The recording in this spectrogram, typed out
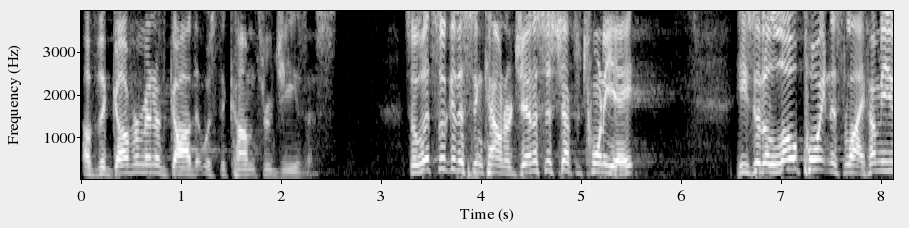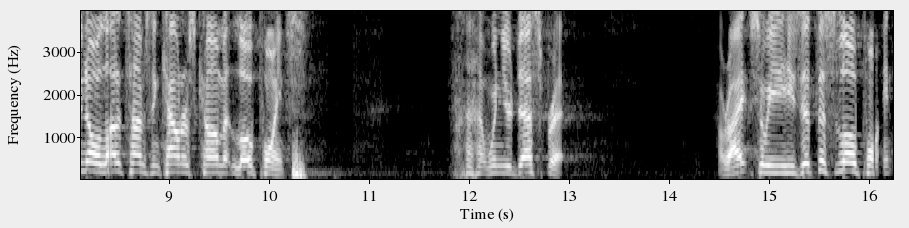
of the government of God that was to come through Jesus. So let's look at this encounter. Genesis chapter 28. He's at a low point in his life. How many of you know a lot of times encounters come at low points? when you're desperate. All right, so he's at this low point.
